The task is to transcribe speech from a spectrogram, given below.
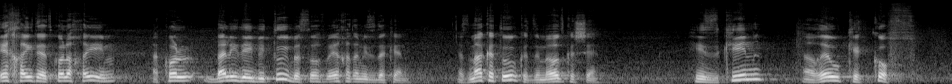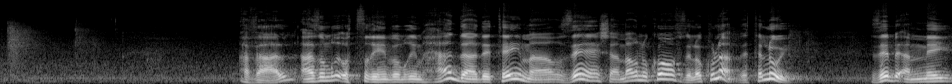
איך חיית את כל החיים, הכל בא לידי ביטוי בסוף באיך אתה מזדקן. אז מה כתוב? זה מאוד קשה. הזקין הרי הוא כקוף. אבל אז אומר, עוצרים ואומרים, הדא דתימר, זה שאמרנו קוף, זה לא כולם, זה תלוי. זה בעמי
